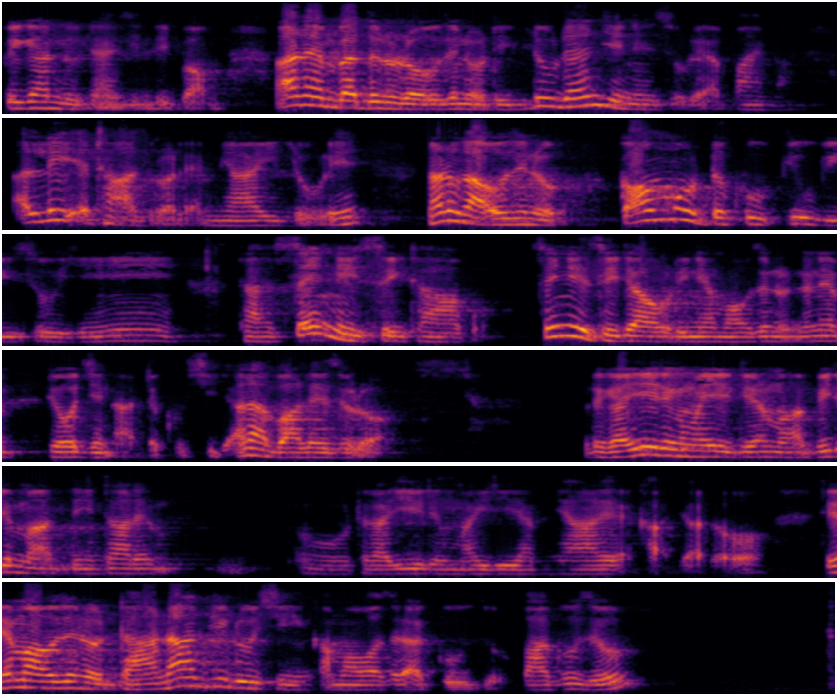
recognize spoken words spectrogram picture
ပေကံလှူဒန်းခြင်းစိတ်ပေါက်အဲ့ဒါပတ်သက်လို့တော့ဦးဇင်းတို့ဒီလှူဒန်းခြင်းနေဆိုတဲ့အပိုင်းမှာအလေးအထားဆိုတော့လည်းအများကြီးလိုတယ်နောက်တစ်ခါဦးဇင်းတို့ကောင်းမှုတစ်ခုပြုပြီဆိုရင်ဒါစိတ်နေစိတ်ထားပေါ့စိတ်နေစိတ်ထားကိုဒီနေရာမှာဦးဇင်းတို့နည်းနည်းပြောချင်တာတစ်ခုရှိတယ်အဲ့ဒါဘာလဲဆိုတော့ဒကာကြီးဒကာမကြီးဒီမှာအဘိဓမ္မာသင်ထားတဲ့ဟိုဒကာကြီးဒကာမကြီးတွေကများတဲ့အခါကျတော့ဒီထဲမှာဦးဇင်းတို့ဒါနပြုလို့ရှိရင်ကာမဝါစရကုသိုလ်ဘာကုသိုလ် က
